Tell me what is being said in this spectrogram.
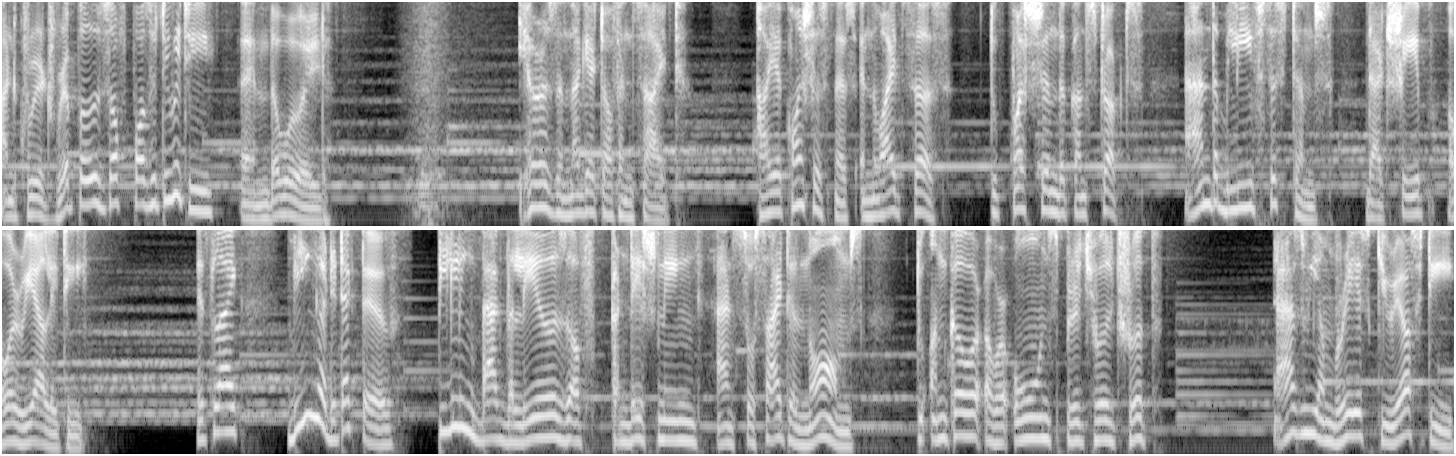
and create ripples of positivity in the world. Here is a nugget of insight. Higher consciousness invites us to question the constructs and the belief systems that shape our reality. It's like being a detective, peeling back the layers of conditioning and societal norms to uncover our own spiritual truth. As we embrace curiosity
